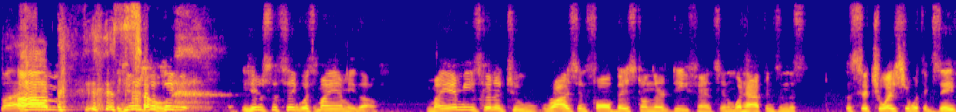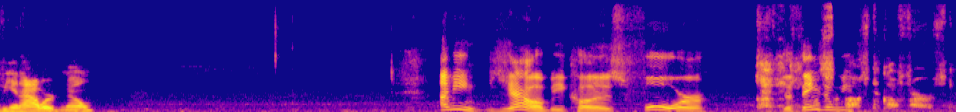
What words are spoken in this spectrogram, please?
But Um, Here's so, the thing. Here's the thing with Miami, though. Miami is going to rise and fall based on their defense and what happens in this the situation with Xavier and Howard. No, I mean, yeah, because for the things that we supposed to go first.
